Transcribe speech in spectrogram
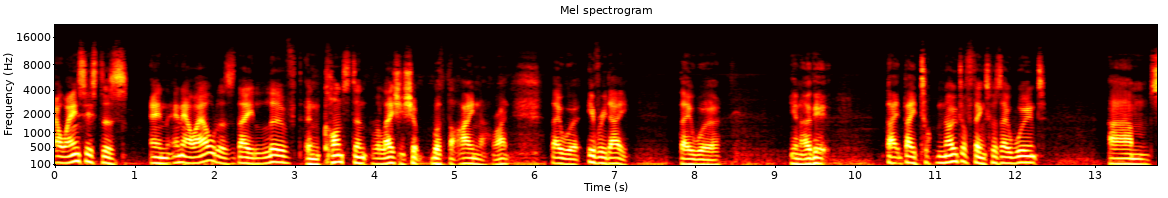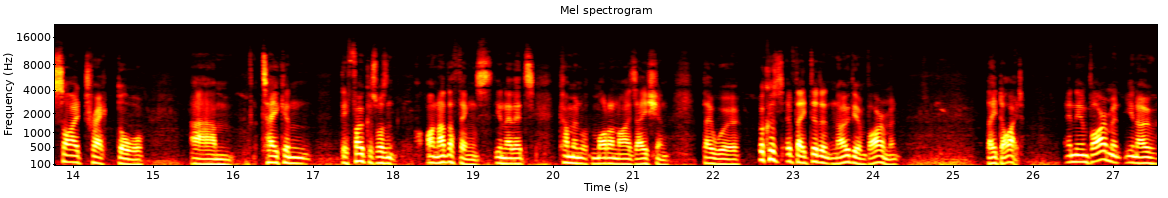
our ancestors and, and our elders, they lived in constant relationship with the Aina, right? They were every day. They were, you know, they, they, they took note of things because they weren't um, sidetracked or um, taken, their focus wasn't on other things, you know, that's come in with modernization. They were, because if they didn't know the environment, they died. And the environment, you know,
